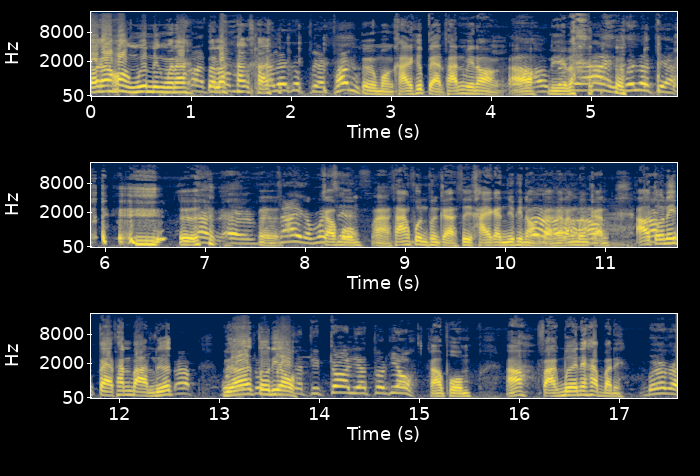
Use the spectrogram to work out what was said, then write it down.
ราคาห้องมื้อหนึงมานะถ้าแต่ราคาขายขาย เลยก็แปดพันเออมองขายคือ8,000พี่น้องเอานี่ละไม่ได้เพิ่นละเตียเออ นั่นเออเป็นไส้กับว่าครับผมอ่าทางพุ่นเพิ่นก็ซื้อขายกันอยู่พี่น้องก็กำลังเบิ่งกัน เอาตัวนี้ 8,000 บาทเหลือครับ เหลือตัวเดียว ติดต่อเหลือตัวเดียว ครับผม เอาฝากเบอร์นะครับบัดนี้ เบอร์ก็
